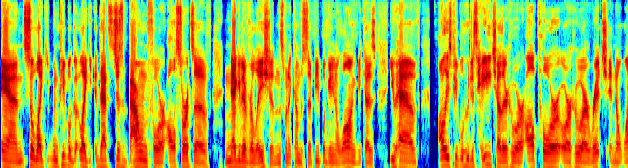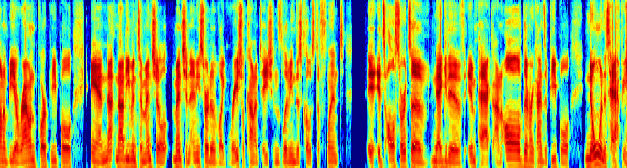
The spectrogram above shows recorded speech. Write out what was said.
And so, like when people go, like that's just bound for all sorts of negative relations when it comes to people getting along because you have all these people who just hate each other who are all poor or who are rich and don't want to be around poor people. And not not even to mention mention any sort of like racial connotations living this close to Flint it's all sorts of negative impact on all different kinds of people. No one is happy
